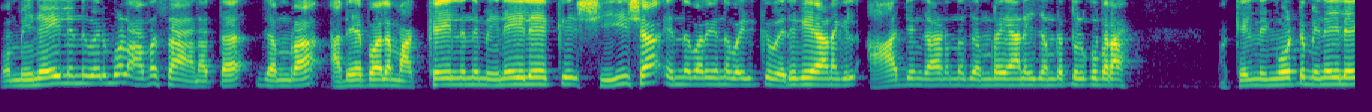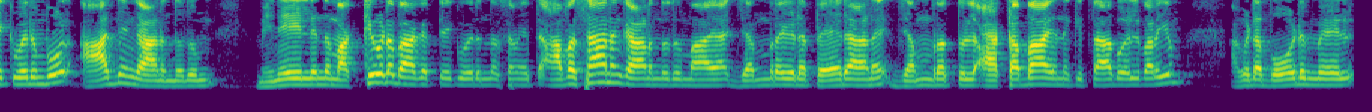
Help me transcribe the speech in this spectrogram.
അപ്പോൾ മിനയിൽ നിന്ന് വരുമ്പോൾ അവസാനത്ത് ജംറ അതേപോലെ മക്കയിൽ നിന്ന് മിനയിലേക്ക് ഷീഷ എന്ന് പറയുന്ന വഴിക്ക് വരികയാണെങ്കിൽ ആദ്യം കാണുന്ന ജംറയാണ് ഈ ജംറത്തുൽ കുബറ മക്കയിൽ നിന്ന് ഇങ്ങോട്ട് മിനയിലേക്ക് വരുമ്പോൾ ആദ്യം കാണുന്നതും മിനയിൽ നിന്ന് മക്കയുടെ ഭാഗത്തേക്ക് വരുന്ന സമയത്ത് അവസാനം കാണുന്നതുമായ ജംറയുടെ പേരാണ് ജംറത്തുൽ അഖബ എന്ന് കിതാബുകളിൽ പറയും. അവിടെ ബോർഡുമേൽ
